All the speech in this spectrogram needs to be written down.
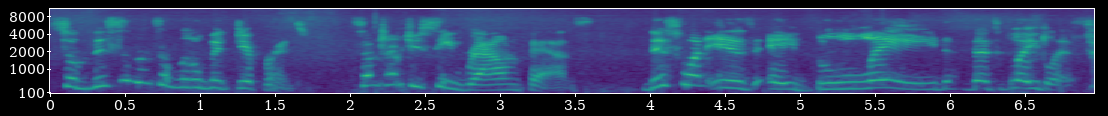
So this one's a little bit different. Sometimes you see round fans. This one is a blade that's bladeless.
